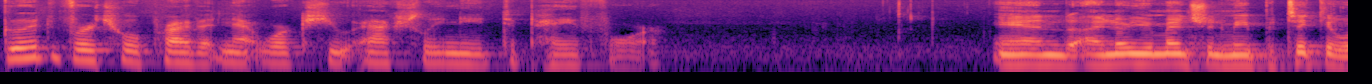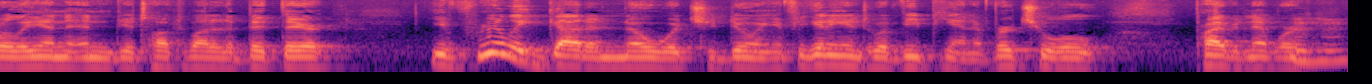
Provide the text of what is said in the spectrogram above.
Good virtual private networks you actually need to pay for. And I know you mentioned me particularly, and, and you talked about it a bit there. You've really got to know what you're doing. If you're getting into a VPN, a virtual private network, mm-hmm.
